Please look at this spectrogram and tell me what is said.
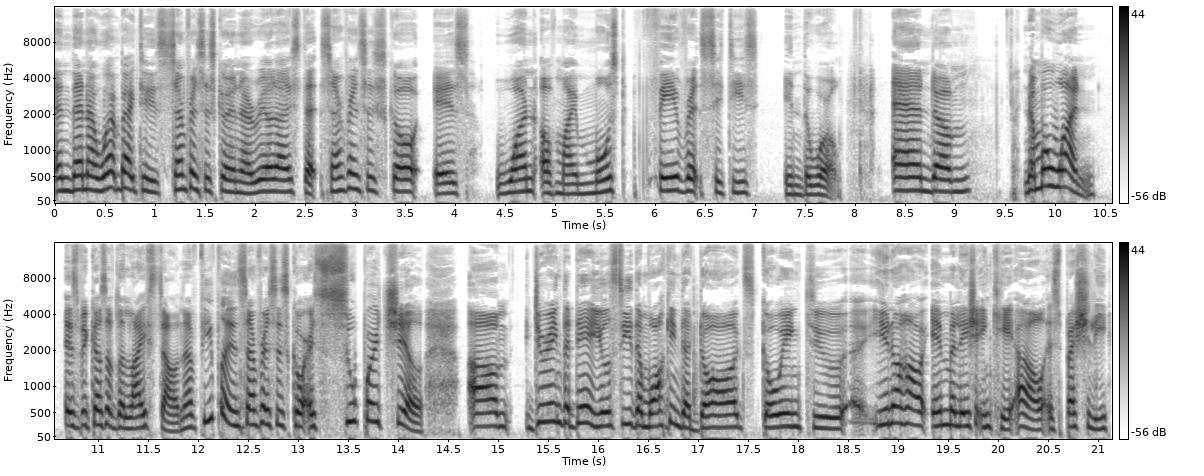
And then I went back to San Francisco and I realized that San Francisco is one of my most favorite cities in the world. And um, number one, is because of the lifestyle. Now, people in San Francisco are super chill. Um, during the day, you'll see them walking their dogs, going to, uh, you know how in Malaysia, in KL, especially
